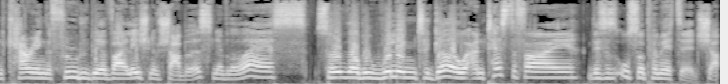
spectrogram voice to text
and carrying the food would be a violation of Shabbos, nevertheless, so they'll be willing to go and testify, this is also permitted. Says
